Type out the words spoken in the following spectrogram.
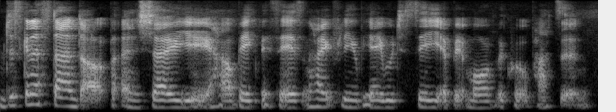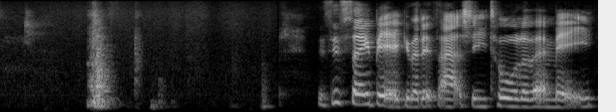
I'm just going to stand up and show you how big this is and hopefully you'll be able to see a bit more of the quilt pattern. This is so big that it's actually taller than me.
